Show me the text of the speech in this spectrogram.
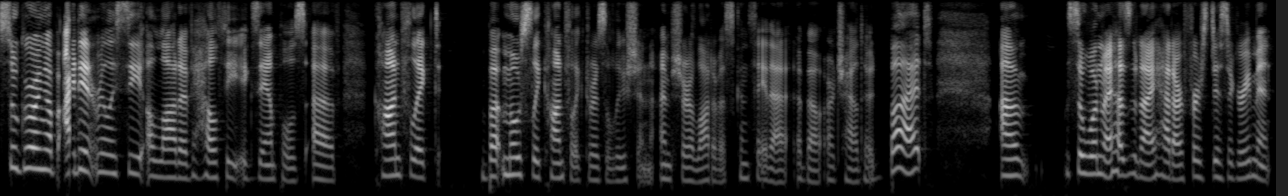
So, growing up, I didn't really see a lot of healthy examples of conflict, but mostly conflict resolution. I'm sure a lot of us can say that about our childhood. But um, so, when my husband and I had our first disagreement,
